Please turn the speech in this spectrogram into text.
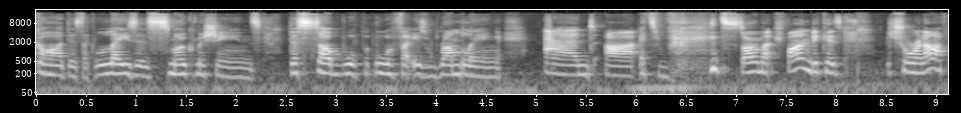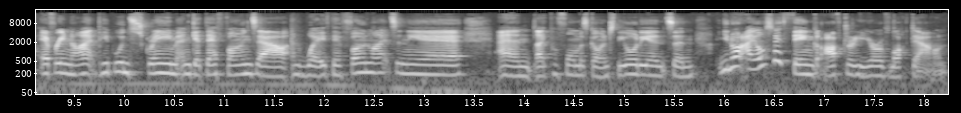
God, there's like lasers, smoke machines, the subwoofer is rumbling, and uh, it's it's so much fun because sure enough, every night people would scream and get their phones out and wave their phone lights in the air, and like performers go into the audience. And you know, what? I also think after a year of lockdown,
